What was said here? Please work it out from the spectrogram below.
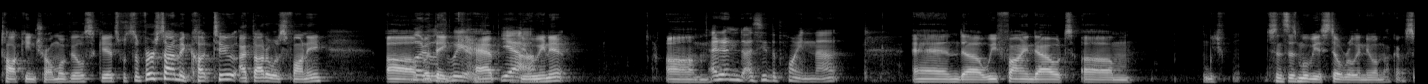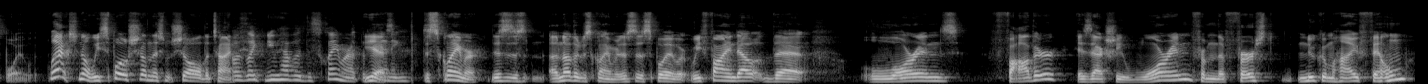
talking Tromaville skits, which the first time it cut to, I thought it was funny, uh, But but, was they weird. kept Yeah. doing it. Um, I didn't. I see the point in that. and uh, we find out um, we, since this movie is still really new, I'm not going to spoil it. Well, actually, no, we spoil shit on this show all the time. I was like, you have a disclaimer at the Yes. beginning. Disclaimer. This is another disclaimer. This is a spoiler. We find out that Lauren's father is actually Warren from the first Nuke 'Em High film.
